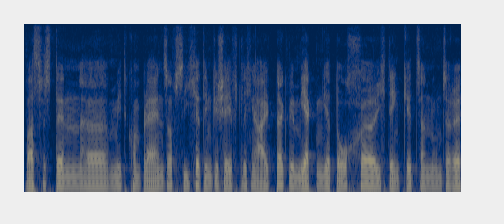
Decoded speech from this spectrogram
was es denn äh, mit Compliance auf sich hat im geschäftlichen Alltag. Wir merken ja doch, äh, ich denke jetzt an unsere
